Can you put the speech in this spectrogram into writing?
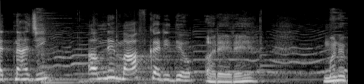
રત્નાજી અમને માફ કરી દો અરે રે મને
